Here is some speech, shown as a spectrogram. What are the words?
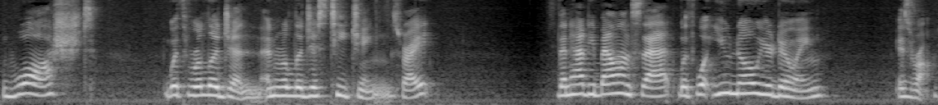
washed with religion and religious teachings, right? Then how do you balance that with what you know you're doing is wrong?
